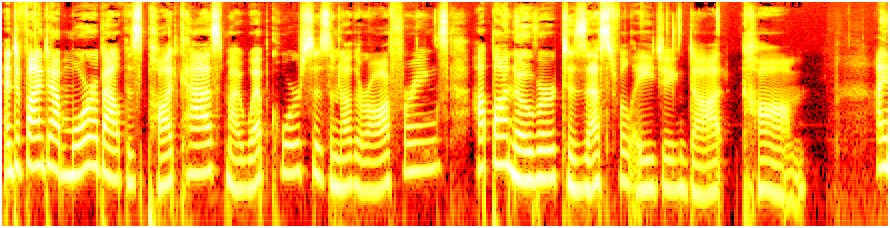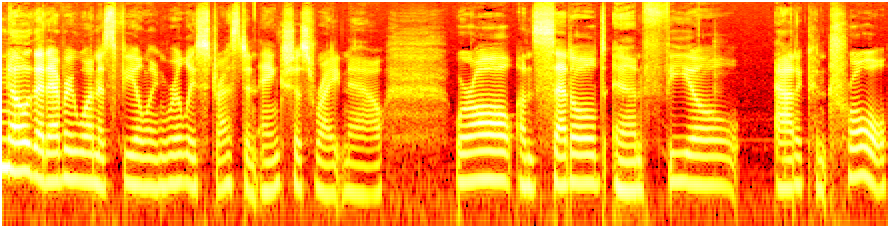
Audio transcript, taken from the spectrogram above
And to find out more about this podcast, my web courses, and other offerings, hop on over to zestfulaging.com. I know that everyone is feeling really stressed and anxious right now we're all unsettled and feel out of control.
